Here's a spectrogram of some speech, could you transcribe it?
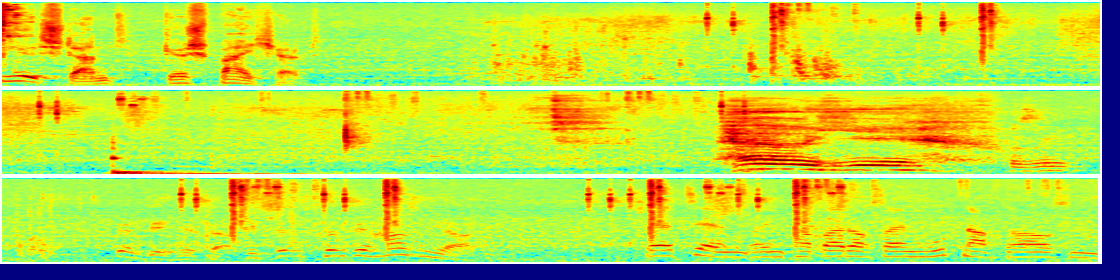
Spielstand gespeichert. Herrje, wo sind... Wenn wir hier fertig sind, können wir Hasen jagen. Schätzchen, bring Papa doch seinen Hut nach draußen.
